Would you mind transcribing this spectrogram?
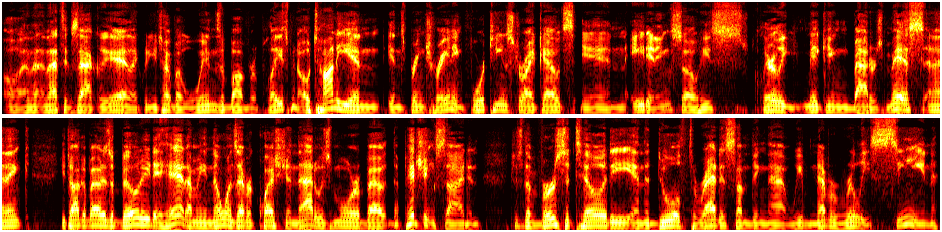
Oh, and, and that's exactly it. Like when you talk about wins above replacement, Ohtani in, in spring training, 14 strikeouts in eight innings, so he's clearly making batters miss. And I think you talk about his ability to hit. I mean, no one's ever questioned that. It was more about the pitching side and just the versatility and the dual threat is something that we've never really seen,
